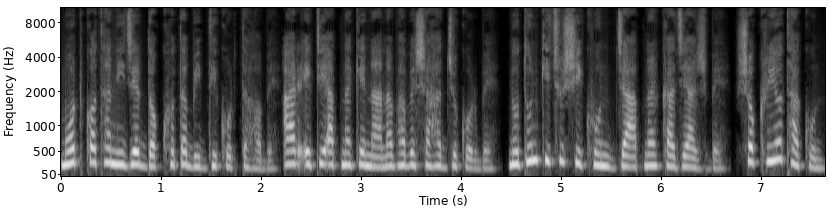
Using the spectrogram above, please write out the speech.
মোট কথা নিজের দক্ষতা বৃদ্ধি করতে হবে। আর এটি আপনাকে নানাভাবে সাহায্য করবে। নতুন কিছু শিখুন যা আপনার কাজে আসবে। সক্রিয় থাকুন,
